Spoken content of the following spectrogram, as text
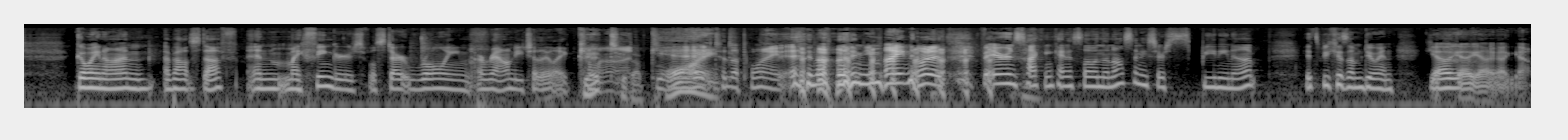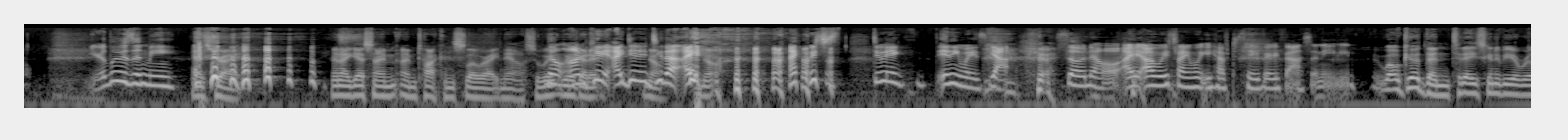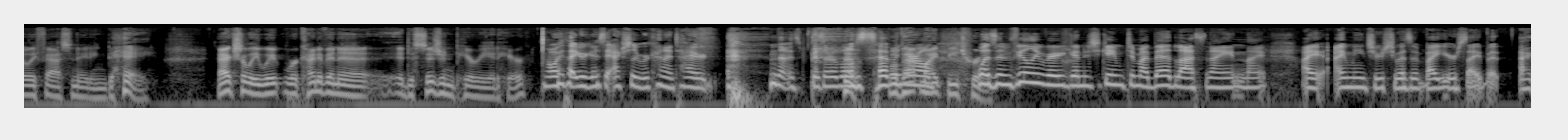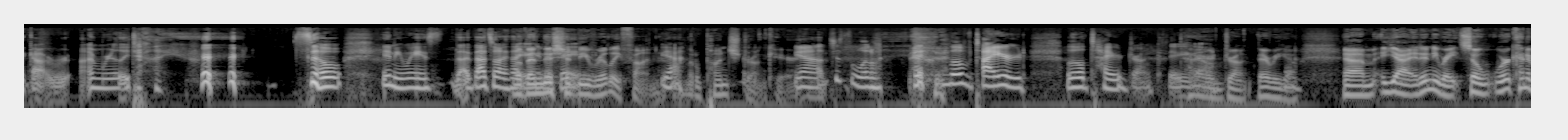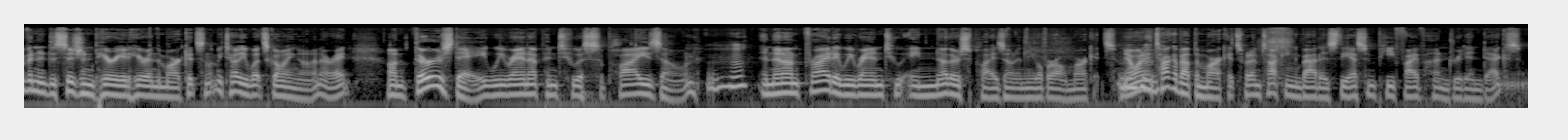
going on about stuff, and my fingers will start rolling around each other like, come Get to on, the get point." to the point. And, and you might notice, but Aaron's talking kind of slow, and then all of a sudden he starts speeding up. It's because I'm doing yo, yo, yo, yo, yo. You're losing me. That's right. and I guess I'm I'm talking slow right now. So we, No, I'm gonna- kidding. I didn't no, do that. I, no. I was just doing, anyways. Yeah. So no, I always find what you have to say very fascinating. well, good then. Today's going to be a really fascinating day. Actually, we, we're kind of in a, a decision period here. Oh, I thought you were gonna say. Actually, we're kind of tired. no, it's because our little seven-year-old might be wasn't feeling very good, and she came to my bed last night, and I, I, I made sure she wasn't by your side, but I got, I'm really tired. so, anyways, th- that's what I thought. Well, were then this should be really fun. Yeah. A little punch drunk here. Yeah, just a little, a little tired, a little tired drunk. There you Tired go. Tired drunk. There we go. Um, yeah, at any rate, so we're kind of in a decision period here in the markets. And let me tell you what's going on. All right. On Thursday, we ran up into a supply zone. Mm-hmm. And then on Friday, we ran to another supply zone in the overall markets. Now, when I Mm-hmm. talk about the markets, what I'm talking about is the S&P 500 index.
